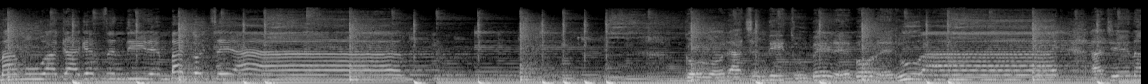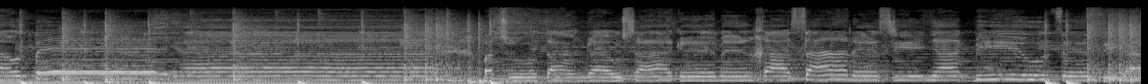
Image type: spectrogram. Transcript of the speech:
Mamuak agertzen diren bakoitzean. Gogoratzen ditu bere borreruak. Haien aurpegia Batzutan gauzak hemen jazan ezinak bihurtzen dira.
